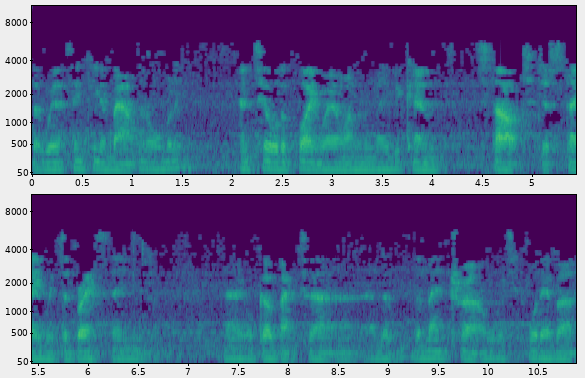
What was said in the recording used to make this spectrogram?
that we're thinking about normally until the point where one maybe can start to just stay with the breath and uh, or go back to uh, the, the mantra or whatever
